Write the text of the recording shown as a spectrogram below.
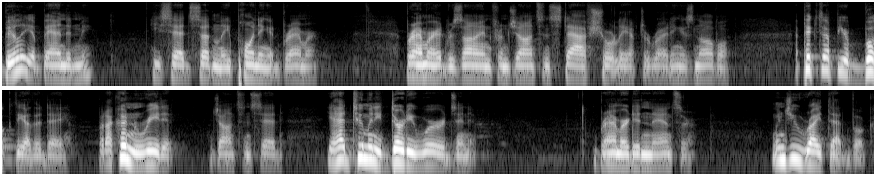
Billy abandoned me, he said suddenly, pointing at Brammer. Brammer had resigned from Johnson's staff shortly after writing his novel. I picked up your book the other day, but I couldn't read it, Johnson said. You had too many dirty words in it. Brammer didn't answer. When'd you write that book?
